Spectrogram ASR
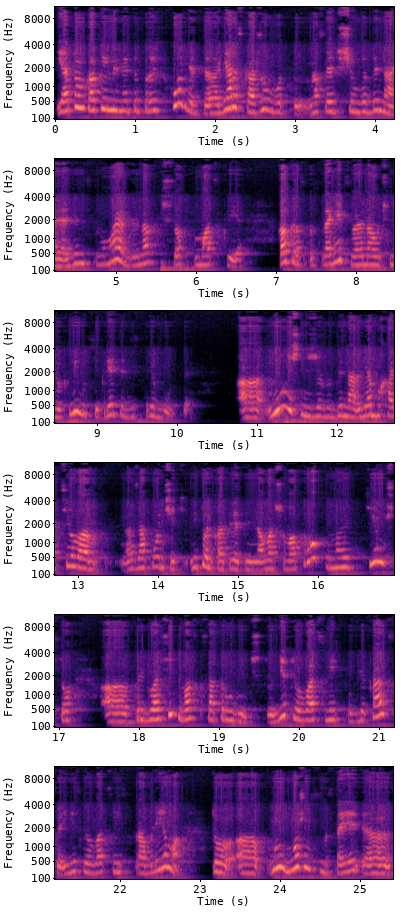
И о том, как именно это происходит, э, я расскажу вот на следующем вебинаре 11 мая в 12 часов в Москве. Как распространять свою научную книгу «Секреты дистрибуции». А нынешний же вебинар я бы хотела закончить не только ответами на ваши вопросы, но и тем, что пригласить вас к сотрудничеству. Если у вас есть публикация, если у вас есть проблема, то а, мы можем самостоятельно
